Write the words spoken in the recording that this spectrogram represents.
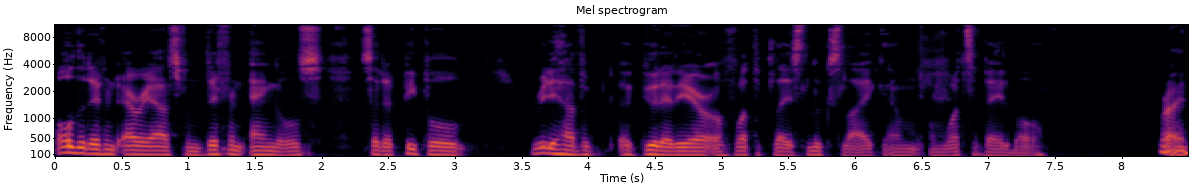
all the different areas from different angles so that people really have a, a good idea of what the place looks like and, and what's available. Right.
